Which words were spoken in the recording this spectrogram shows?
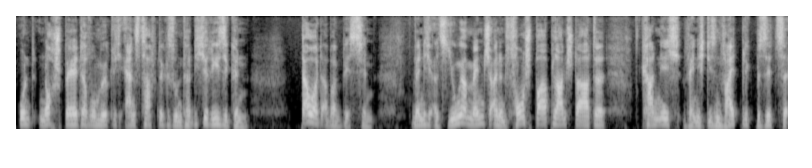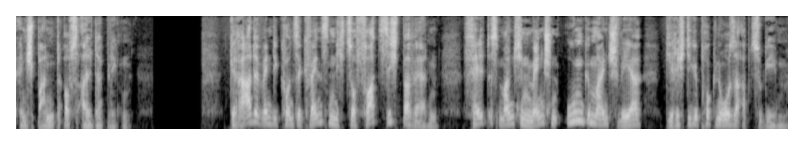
und noch später womöglich ernsthafte gesundheitliche Risiken. Dauert aber ein bisschen. Wenn ich als junger Mensch einen Fondssparplan starte, kann ich, wenn ich diesen Weitblick besitze, entspannt aufs Alter blicken. Gerade wenn die Konsequenzen nicht sofort sichtbar werden, fällt es manchen Menschen ungemein schwer, die richtige Prognose abzugeben.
